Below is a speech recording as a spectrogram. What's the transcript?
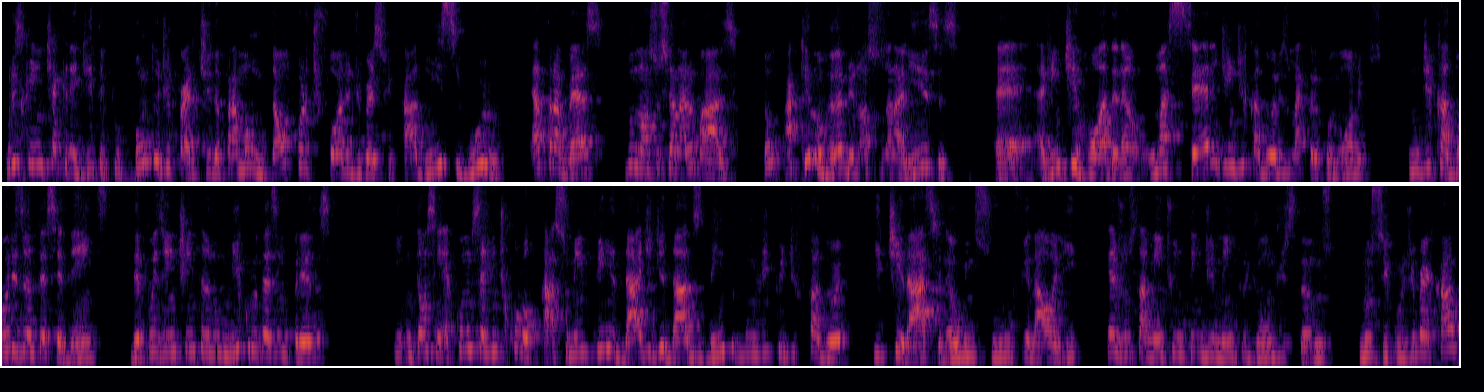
por isso que a gente acredita que o ponto de partida para montar um portfólio diversificado e seguro é através do nosso cenário base. Então, aqui no Hub, nossos analistas, é, a gente roda né, uma série de indicadores macroeconômicos, indicadores antecedentes, depois a gente entra no micro das empresas. Então, assim, é como se a gente colocasse uma infinidade de dados dentro de um liquidificador e tirasse né, o insumo final ali, que é justamente o entendimento de onde estamos no ciclo de mercado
